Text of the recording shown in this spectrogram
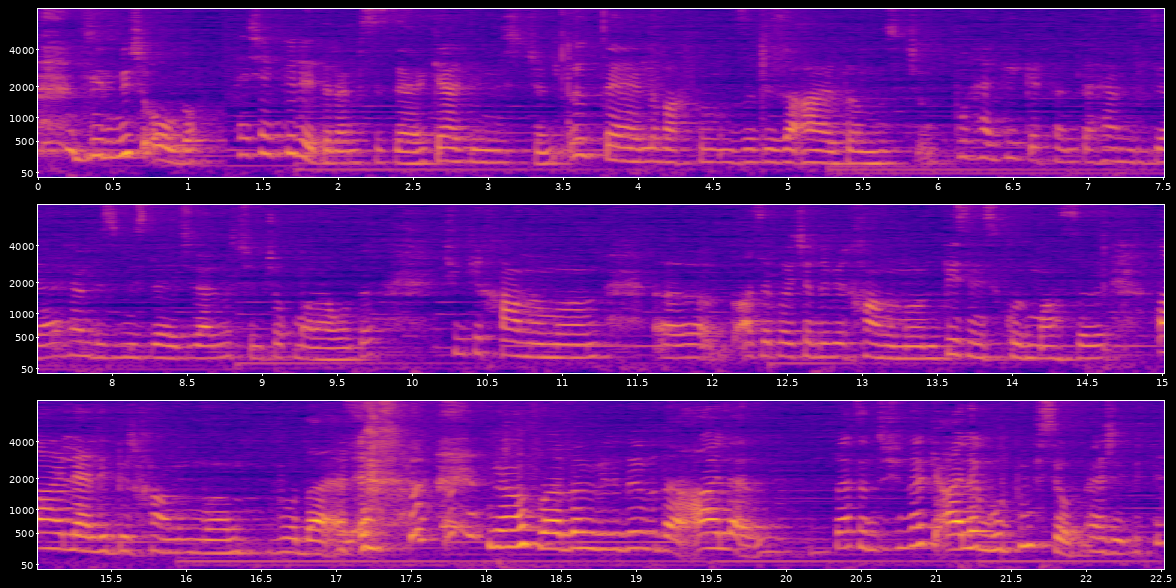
bilmiş olduq. Təşəkkür edirəm sizə gəldiyiniz üçün, öz dəyərli vaxtınızı bizə ayırdığınız üçün. Bu həqiqətən də həm bizə, həm bizim izləyicilərimiz üçün çox maraqlıdır. Çünki xanımın, ə, Azərbaycanda bir xanımın biznes qurması, ailəli bir xanımın bu da əsas nüanslardan biridir. Bu da ailə Bəzən düşünürlər ki, ailə qurdum, vəsə, hər şey bitdi.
